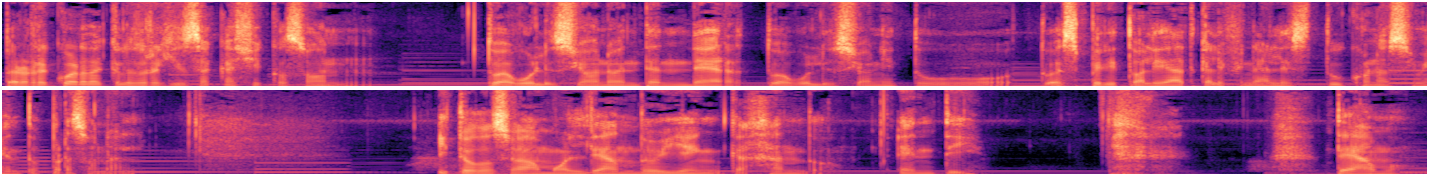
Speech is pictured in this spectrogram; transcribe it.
Pero recuerda que los registros akashicos son tu evolución o entender tu evolución y tu, tu espiritualidad, que al final es tu conocimiento personal. Y todo se va moldeando y encajando en ti. Te amo.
